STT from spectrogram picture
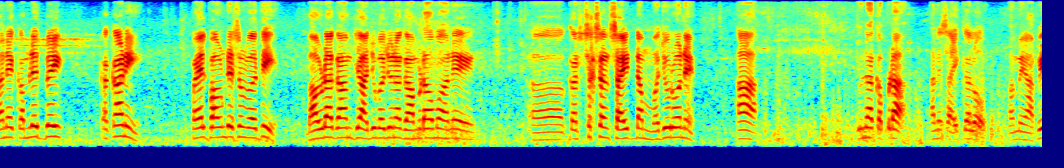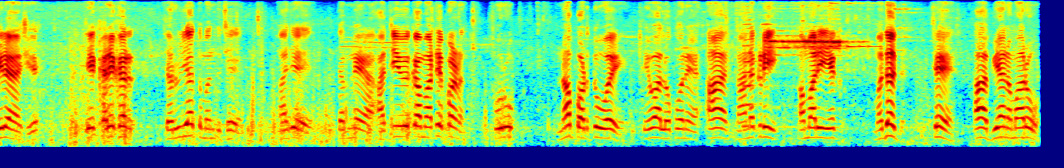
અને કમલેશભાઈ કકાણી પહેલ ફાઉન્ડેશન વતી બાવડા ગામ છે, આજુબાજુના ગામડાઓમાં અને કન્સ્ટ્રક્શન સાઇટના મજૂરોને આ જૂના કપડાં અને સાયકલો અમે આપી રહ્યા છીએ, જે ખરેખર જરૂરિયાતમંદ છે. આજે તેમને આજીવિકા માટે પણ પૂરું ન પડતું હોય તેવા લોકોને આ નાનકડી અમારી એક મદદ છે. આ અભિયાન અમારું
